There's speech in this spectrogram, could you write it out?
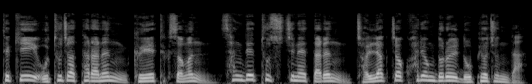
특히 우투자타라는 그의 특성은 상대 투수진에 따른 전략적 활용도를 높여준다.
